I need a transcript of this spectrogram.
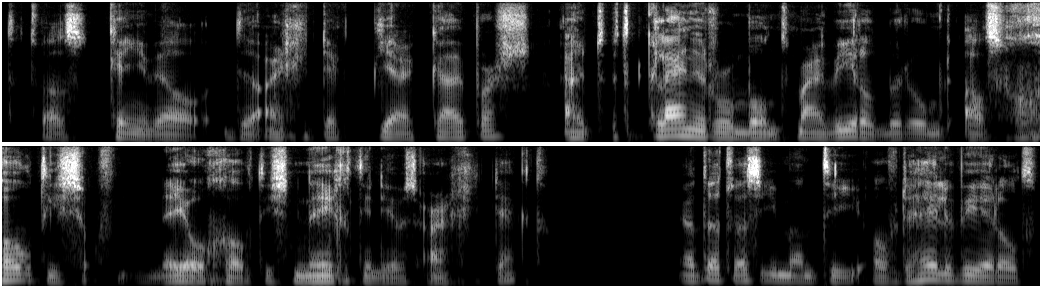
Dat was, ken je wel, de architect Pierre Kuipers uit het kleine Roermond, maar wereldberoemd als gotisch of neogotisch 19e-eeuws architect. Nou, dat was iemand die over de hele wereld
